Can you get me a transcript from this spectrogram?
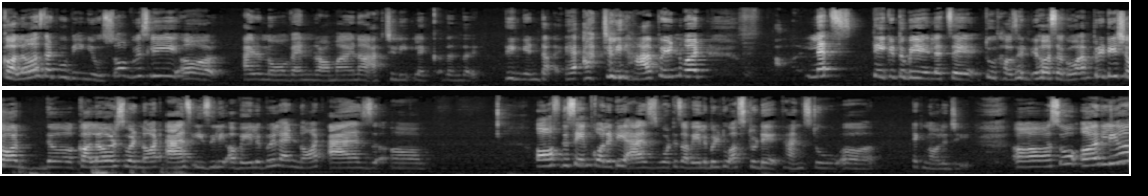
colors that were being used. So obviously uh, i don't know when ramayana actually like then the thing in actually happened but let's take it to be let's say 2000 years ago. I'm pretty sure the colors were not as easily available and not as uh, of the same quality as what is available to us today thanks to uh, technology. Uh, so earlier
